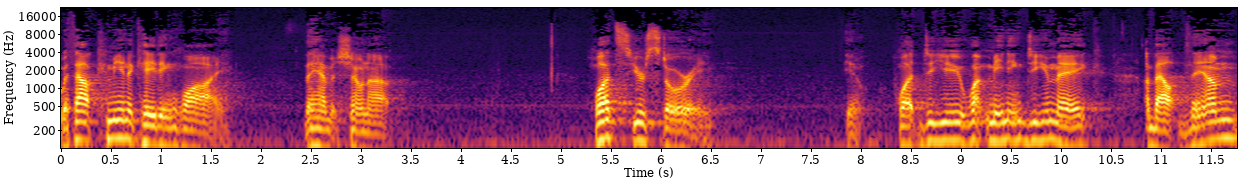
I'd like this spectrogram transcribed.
without communicating why they haven't shown up. What's your story? You know, what do you what meaning do you make about them,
